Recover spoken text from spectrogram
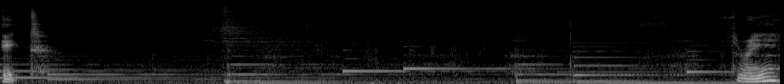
Eight. Three.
